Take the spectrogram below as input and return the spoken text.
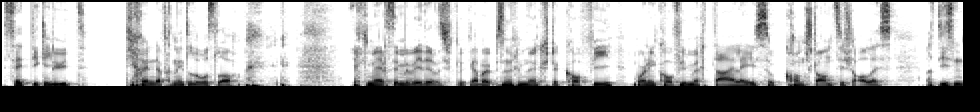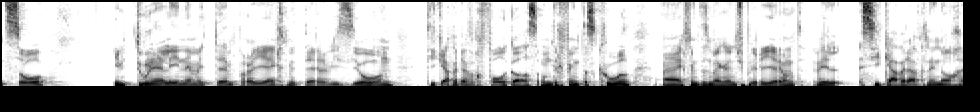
solche Leute, die können einfach nicht loslassen. ich merke es immer wieder, das ist, glaube ich, etwas, was ich im nächsten Coffee, Morning Coffee möchte teilen, ist so, Konstanz ist alles. Also die sind so im Tunnel mit dem Projekt, mit der Vision, die geben einfach Vollgas. Und ich finde das cool, äh, ich finde das mega inspirierend, weil sie geben einfach nicht nach.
